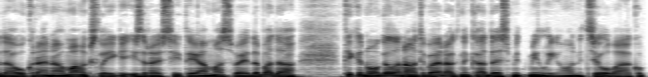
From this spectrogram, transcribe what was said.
gadā Ukrainā mākslīgi izraisītajā masveida badā tika nogalināti vairāk nekā 10 miljoni cilvēku.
